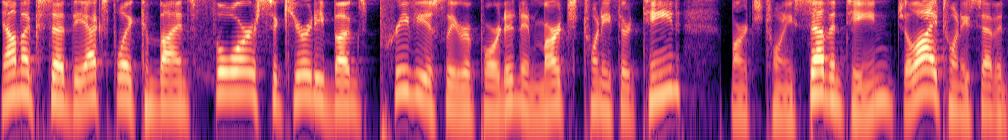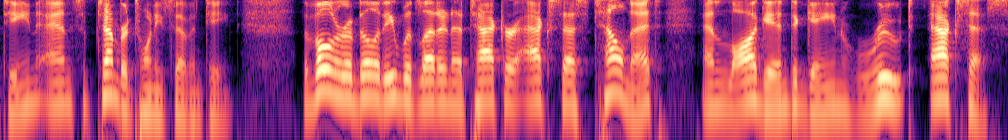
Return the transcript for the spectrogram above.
Yarmak said the exploit combines four security bugs previously reported in March 2013, March 2017, July 2017, and September 2017. The vulnerability would let an attacker access Telnet and log in to gain root access.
